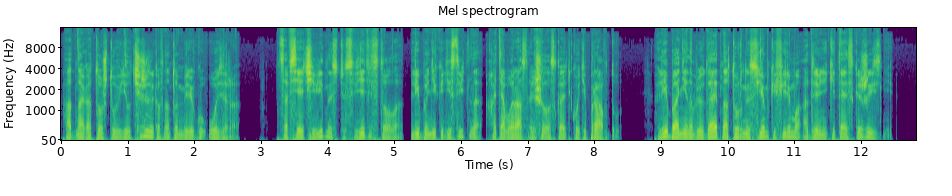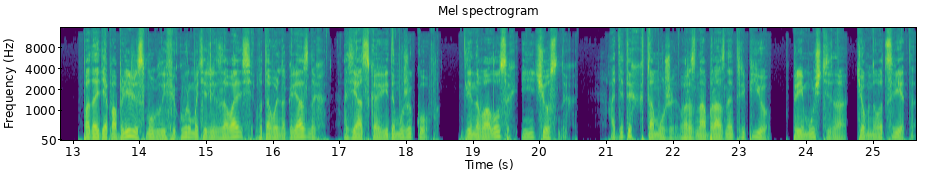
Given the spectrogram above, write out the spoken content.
Однако то, что увидел Чижиков на том берегу озера, со всей очевидностью свидетельствовало, либо Ника действительно хотя бы раз решила сказать Коте правду, либо они наблюдают натурные съемки фильма о древнекитайской жизни. Подойдя поближе, смуглые фигуры материализовались в довольно грязных, азиатского вида мужиков, длинноволосых и нечесанных, одетых к тому же в разнообразное тряпье, преимущественно темного цвета.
